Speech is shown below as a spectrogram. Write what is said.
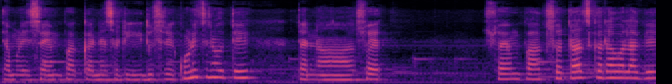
त्यामुळे स्वयंपाक करण्यासाठी दुसरे कोणीच नव्हते. त्यांना स्वय स्वयंपाक स्वतःच करावा लागे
